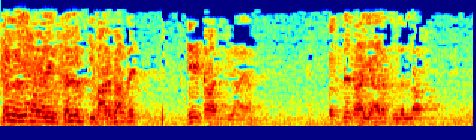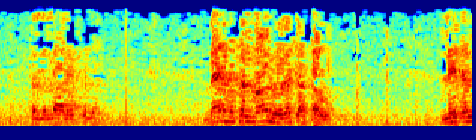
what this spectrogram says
صلی اللہ علیہ وسلم کی بارگاہ میں ایک آدمی آیا۔ اس نے کہا، یا رسول اللہ صلی اللہ علیہ وسلم، میں مسلمان ہونا چاہتا ہوں، لیکن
